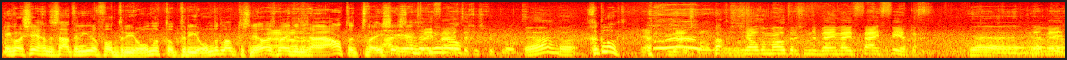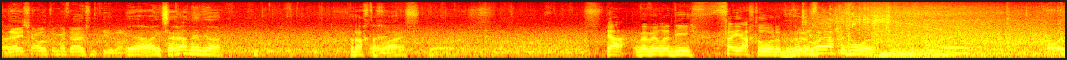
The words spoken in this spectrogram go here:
Ik wou zeggen, er staat in ieder geval 300 tot 300, loopt de snelheidsmeter, dus hij haalt het 62. dat denk ik wel. 250 is geklopt. Ja? Ja, Geklopt? Ja, in Duitsland. Is dezelfde motor als in de BMW 540. ja, ja. ja, is deze auto maar 1000 kilo. Ja, ik zei dat net, ja. Prachtig. Onwijs. Ja, we willen die V8 horen We willen die brullen. V8 horen. Mooi.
